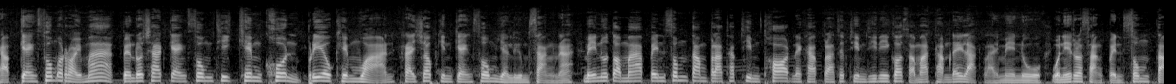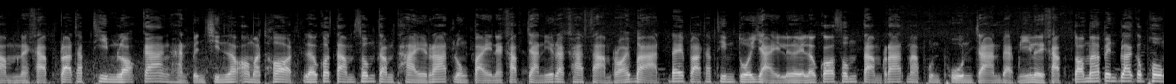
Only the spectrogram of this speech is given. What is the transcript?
ครับแกงส้มอร่อยมาก เป็นรสชาติแกงส้มที่เข้มข้นเปรี้ยวเค็มหวานใครชอบกินแกงส้มอย่าลืมสั่งนะ เมนูต่อมาเป็นส้มตำปลาทับทิมทอดนะครับปลาทับทิมที่นี่ก็สามารถทำได้หลากหลายเมนู วันนี้เราสั่งเป็นส้มตำนะครับปลาทับทิมเลาะก้างหั่นเป็นชิ้นแล้วเอามาทอด แล้วก็ตำส้มตำไทยราดลงไปนะครับจานนี้ราคา 300 บาท ได้ปลาทับทิมตัวใหญ่เลย แล้วก็ส้มตำราดมาพูนๆจานแบบนี้เลยครับต่อมาเป็นปลากระพง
